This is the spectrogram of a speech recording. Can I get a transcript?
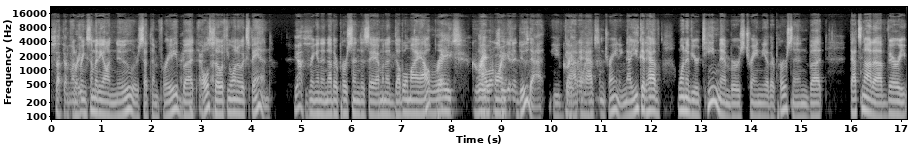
Set you them want to bring somebody on new or set them free. But also, if you want to expand, yes. bring in another person to say, "I'm going to double my output." Great. Great How else are point. you going to do that? You've Great got to point. have some training. Now, you could have one of your team members train the other person, but that's not a very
